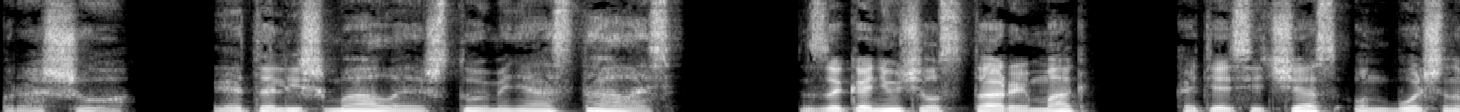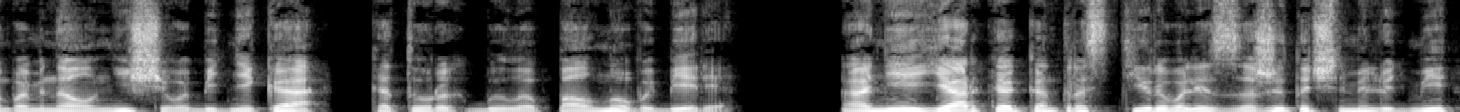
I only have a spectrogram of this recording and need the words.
«Прошу, это лишь малое, что у меня осталось», — законючил старый маг, хотя сейчас он больше напоминал нищего бедняка, которых было полно в Ибере. Они ярко контрастировали с зажиточными людьми,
